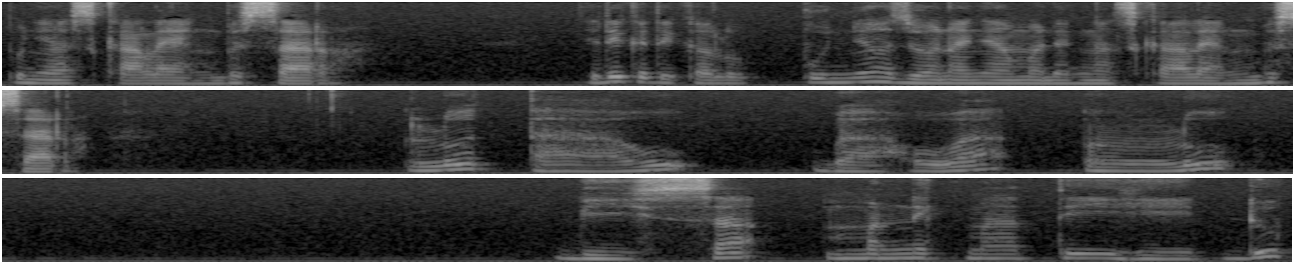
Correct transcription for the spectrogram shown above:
punya skala yang besar jadi ketika lo punya zona nyaman dengan skala yang besar lo tahu bahwa lo bisa menikmati hidup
